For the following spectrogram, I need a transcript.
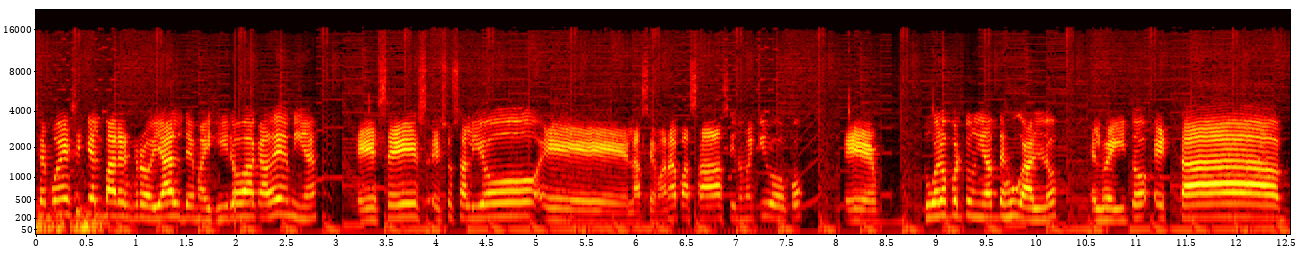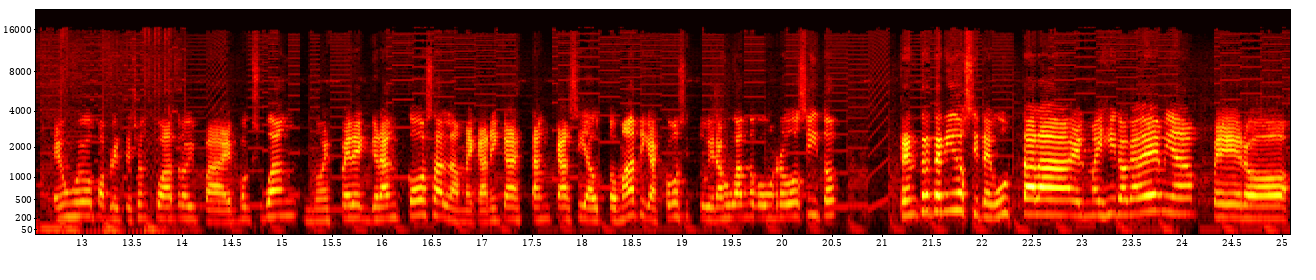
se puede decir que el Battle Royale de My Hero Academia, ese es, eso salió eh, la semana pasada, si no me equivoco. Eh, tuve la oportunidad de jugarlo. El jueguito está. Es un juego para PlayStation 4 y para Xbox One. No esperes gran cosa. Las mecánicas están casi automáticas. Es como si estuvieras jugando con un robocito. Está entretenido si te gusta la, el My Hero Academia, pero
